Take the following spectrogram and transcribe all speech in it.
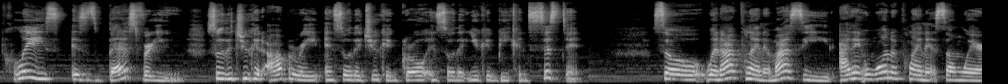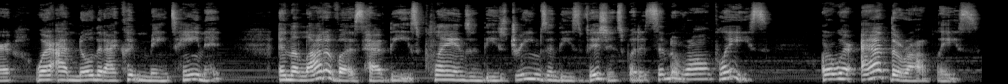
place is best for you so that you could operate and so that you could grow and so that you could be consistent. So when I planted my seed, I didn't want to plant it somewhere where I know that I couldn't maintain it. And a lot of us have these plans and these dreams and these visions, but it's in the wrong place or we're at the wrong place.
